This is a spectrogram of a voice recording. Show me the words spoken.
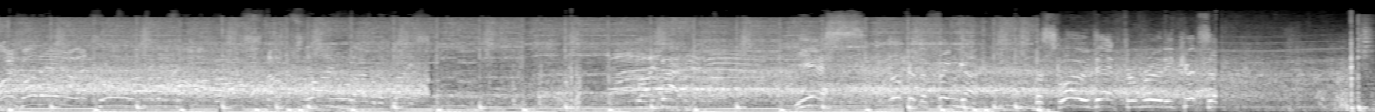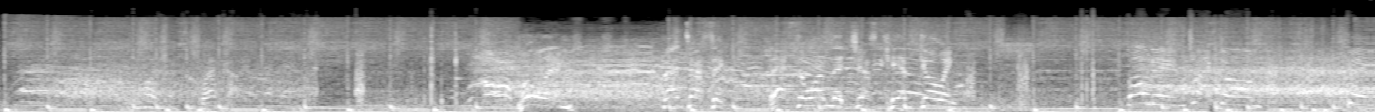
I've on him! That's all over the park. Stumps lie all over the place. Like that. Yes! Look at the finger. The slow death from Rudi Koertzen. Oh, what a cracker. Oh, pull one that just kept going. Bowled him, dragged on. Big,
